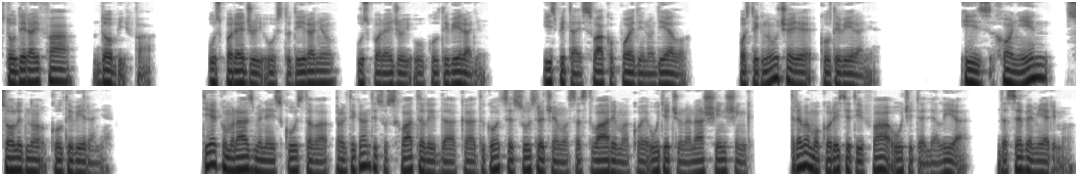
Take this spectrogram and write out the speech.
Studiraj fa, dobi fa. Uspoređuj u studiranju, uspoređuj u kultiviranju. Ispitaj svako pojedino dijelo. Postignuće je kultiviranje. Iz Honjin solidno kultiviranje. Tijekom razmjene iskustava praktikanti su shvatili da kad god se susrećemo sa stvarima koje utječu na naš inšing, trebamo koristiti fa učitelja Lija, da sebe mjerimo,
